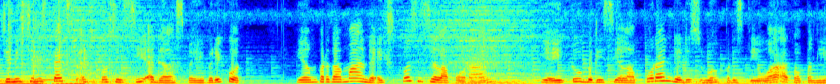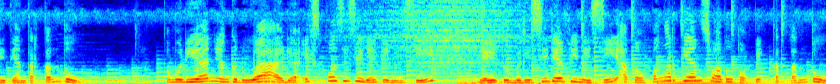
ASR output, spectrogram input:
Jenis-jenis teks eksposisi adalah sebagai berikut. Yang pertama ada eksposisi laporan, yaitu berisi laporan dari sebuah peristiwa atau penelitian tertentu. Kemudian yang kedua ada eksposisi definisi, yaitu berisi definisi atau pengertian suatu topik tertentu.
